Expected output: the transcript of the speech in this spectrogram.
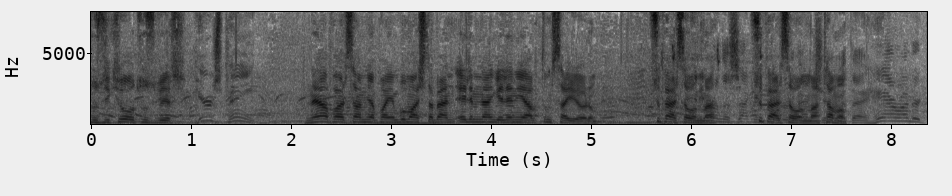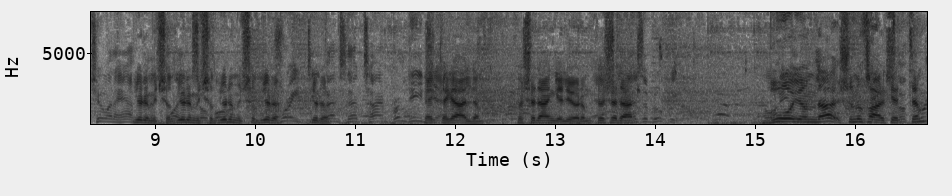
32-31. Ne yaparsam yapayım bu maçta ben elimden geleni yaptım sayıyorum. Süper savunma. Süper savunma. Tamam. Yürü Mitchell, yürü Mitchell, yürü Mitchell, yürü, yürü. Bekle geldim. Köşeden geliyorum. Köşeden. Bu oyunda şunu fark ettim.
